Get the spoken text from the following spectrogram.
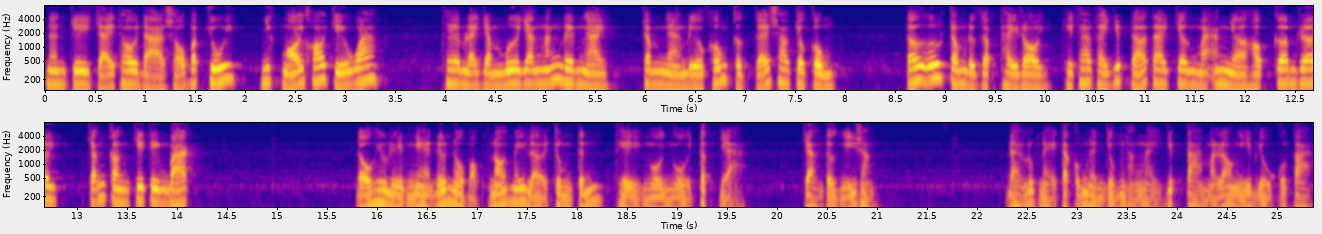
nên chi chạy thôi đà sổ bắp chuối, nhức mỏi khó chịu quá. Thêm lại dầm mưa giăng nắng đêm ngày, trăm ngàn điều khốn cực kể sao cho cùng tớ ước trong được gặp thầy rồi, thì theo thầy giúp đỡ tay chân mà ăn nhờ hộp cơm rơi, chẳng cần chi tiền bạc. Đỗ hiếu liêm nghe đứa nô bộc nói mấy lời trung tính thì ngồi ngồi tất dạ. Chàng tự nghĩ rằng, đang lúc này ta cũng nên dụng thằng này giúp ta mà lo nghĩa vụ của ta,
